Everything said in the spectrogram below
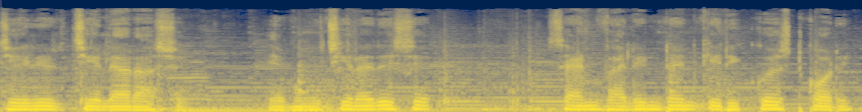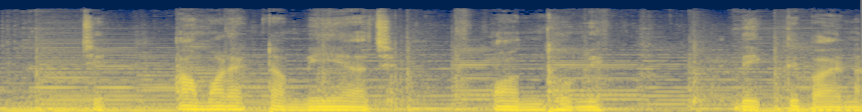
জেলের জেলার আসে এবং জেলার এসে স্যান্ট ভ্যালেন্টাইনকে রিকোয়েস্ট করে যে আমার একটা মেয়ে আছে, অন্ধ মেয়ে, দেখতে পায় না।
